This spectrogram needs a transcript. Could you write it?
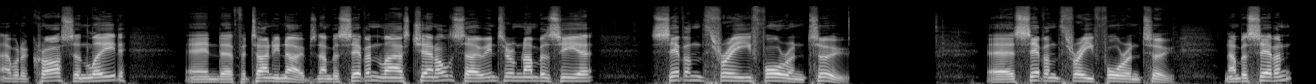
Able to cross and lead. And uh, for Tony Nobes, number seven, last channel. So interim numbers here seven, three, four, and two. Uh, seven, three, four, and two. Number seven,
